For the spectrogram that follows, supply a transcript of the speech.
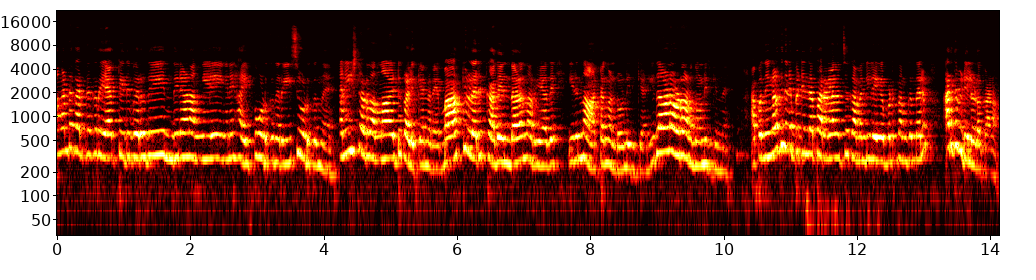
അങ്ങനത്തെ കാര്യത്തിനൊക്കെ റിയാക്ട് ചെയ്ത് വെറുതെ എന്തിനാണ് അങ്ങേരെ ഇങ്ങനെ ഹൈപ്പ് കൊടുക്കുന്നത് റീച്ച് കൊടുക്കുന്നത് അനീഷിന് അവിടെ നന്നായിട്ട് കളിക്കാൻ അറിയാം. ബാക്കിയുള്ളവർ കഥ എന്താണെന്ന് അറിയാതെ ഇരുന്ന് ആട്ടം കണ്ടുകൊണ്ടിരിക്കുകയാണ് ഇതാണ് അവിടെ നടന്നുകൊണ്ടിരിക്കുന്നത് അപ്പൊ നിങ്ങൾക്ക് ഇതിനെപ്പറ്റി എന്താ പറയാന്ന് വെച്ചാൽ കമന്റിൽ രേഖപ്പെടുത്തി. നമുക്ക് എന്തായാലും അടുത്ത വീഡിയോയിലൂടെ കാണാം.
